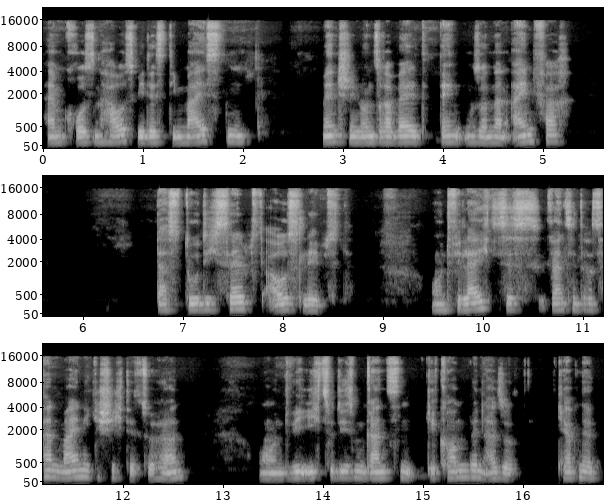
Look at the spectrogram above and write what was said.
einem großen Haus, wie das die meisten Menschen in unserer Welt denken, sondern einfach, dass du dich selbst auslebst. Und vielleicht ist es ganz interessant, meine Geschichte zu hören und wie ich zu diesem Ganzen gekommen bin. Also ich habe eine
